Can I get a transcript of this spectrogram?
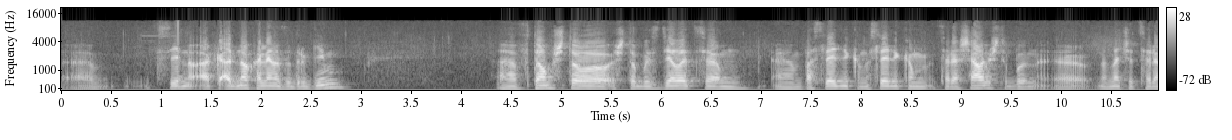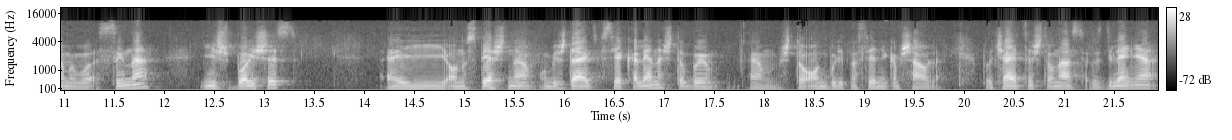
э, все, одно, одно колено за другим э, в том, что чтобы сделать э, э, посредником, наследником царя Шауля, чтобы э, назначить царем его сына Ишбойшес, и он успешно убеждает все колена, чтобы Эм, что он будет наследником Шауля. Получается, что у нас разделение,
